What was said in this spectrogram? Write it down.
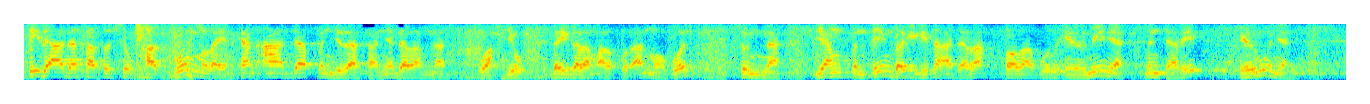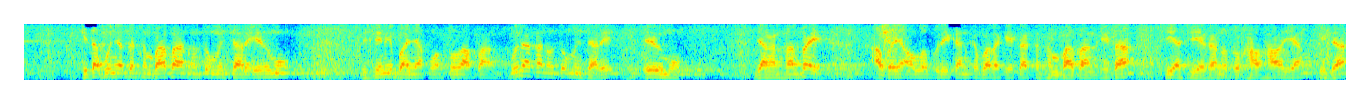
tidak ada satu syubhat pun melainkan ada penjelasannya dalam nas wahyu baik dalam Al-Qur'an maupun sunnah. Yang penting bagi kita adalah tolabul ilminya, mencari ilmunya. Kita punya kesempatan untuk mencari ilmu. Di sini banyak waktu lapang. Gunakan untuk mencari ilmu. Jangan sampai apa yang Allah berikan kepada kita kesempatan kita sia-siakan untuk hal-hal yang tidak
